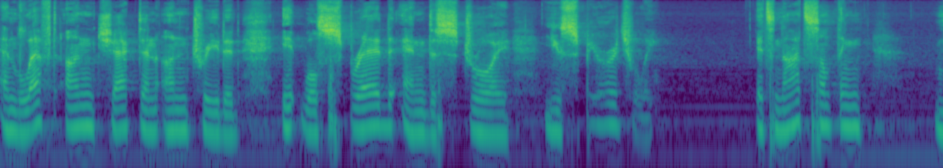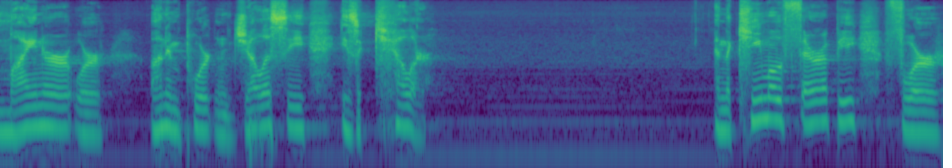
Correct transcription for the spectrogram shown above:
And left unchecked and untreated, it will spread and destroy you spiritually. It's not something minor or unimportant. Jealousy is a killer. And the chemotherapy for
